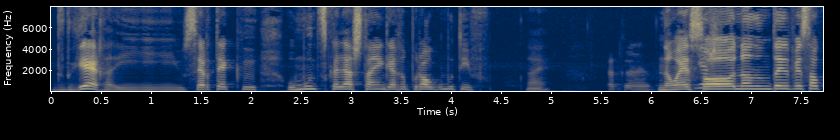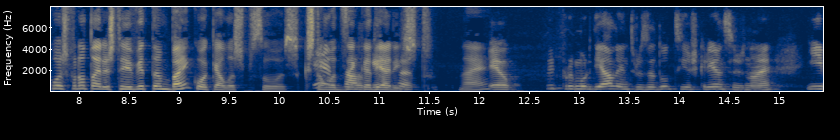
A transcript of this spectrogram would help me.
de guerra e, e o certo é que o mundo se calhar está em guerra por algum motivo, não é? Exatamente. Não é só, não, não, tem a ver só com as fronteiras, tem a ver também com aquelas pessoas que estão é, a desencadear isto, não é? É o primordial entre os adultos e as crianças, não é? E,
